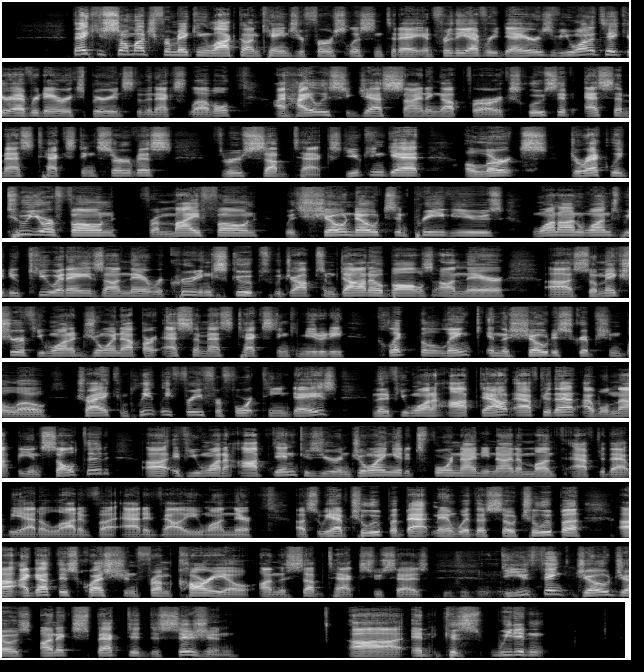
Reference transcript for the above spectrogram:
Thank you so much for making Locked On Canes your first listen today. And for the everydayers, if you want to take your everydayer experience to the next level, I highly suggest signing up for our exclusive SMS texting service through Subtext. You can get alerts directly to your phone from my phone with show notes and previews, one-on-ones. We do Q and A's on there, recruiting scoops. We drop some Donno balls on there. Uh, so make sure if you want to join up our SMS texting community, click the link in the show description below. Try it completely free for 14 days. And then if you want to opt out after that, I will not be insulted. Uh, if you want to opt in because you're enjoying it, it's $4.99 a month. After that, we add a lot of uh, added value on there. Uh, so we have Chalupa Batman with us. So Chalupa, uh, I got this question from Cario on the subtext who says, Do you think JoJo's unexpected decision, uh, and because we didn't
